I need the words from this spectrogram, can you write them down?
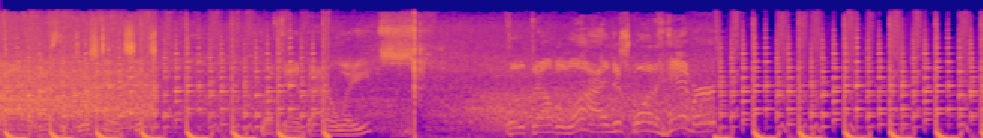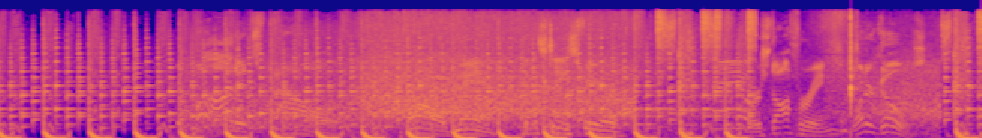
foul that has the distance, it's line. This one hammered. But it's foul. oh man, that stays fair. First offering. Runner goes.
